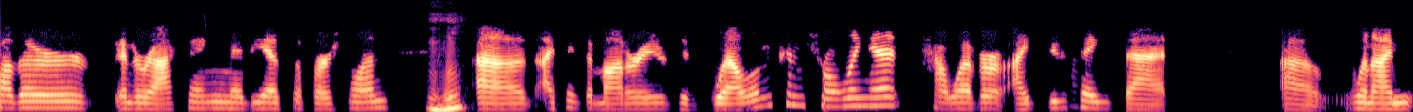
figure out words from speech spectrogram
other, interacting maybe as the first one. Mm-hmm. Uh, I think the moderator did well in controlling it. However, I do think that uh, when I'm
